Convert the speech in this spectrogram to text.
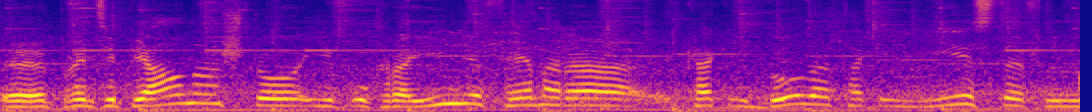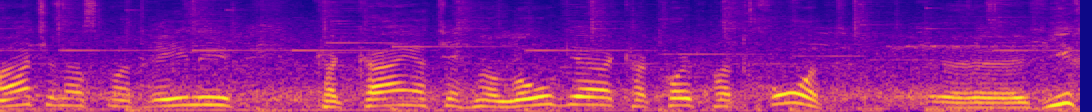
э, принципиально, что и в Украине фермера, как и было, так и есть, внимательно смотрели, какая технология, какой подход э, в их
